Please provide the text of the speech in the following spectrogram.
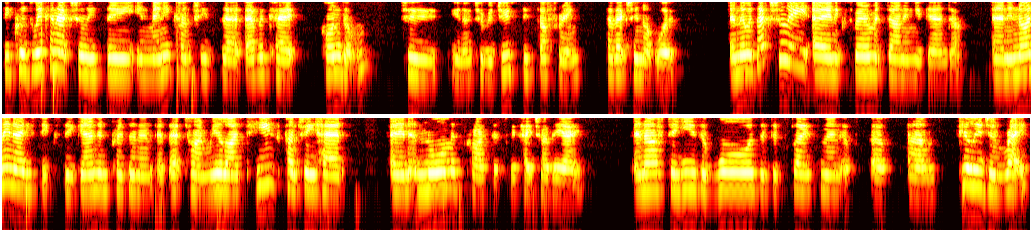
because we can actually see in many countries that advocate condoms to, you know, to reduce this suffering have actually not worked. And there was actually an experiment done in Uganda. And in 1986, the Ugandan president at that time realized his country had an enormous crisis with HIV AIDS. And after years of wars and displacement, of, of um, pillage and rape,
